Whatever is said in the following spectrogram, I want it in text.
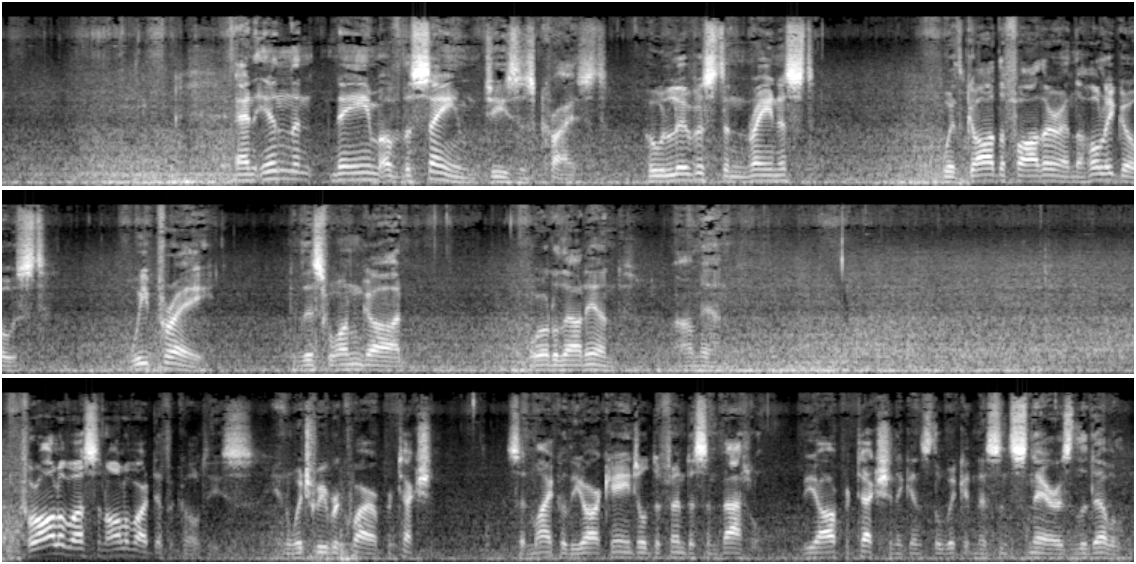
And in the name of the same Jesus Christ, who livest and reignest with God the Father and the Holy Ghost, we pray to this one God, world without end. Amen. For all of us in all of our difficulties, in which we require protection, St. Michael the Archangel, defend us in battle. Be our protection against the wickedness and snares of the devil.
